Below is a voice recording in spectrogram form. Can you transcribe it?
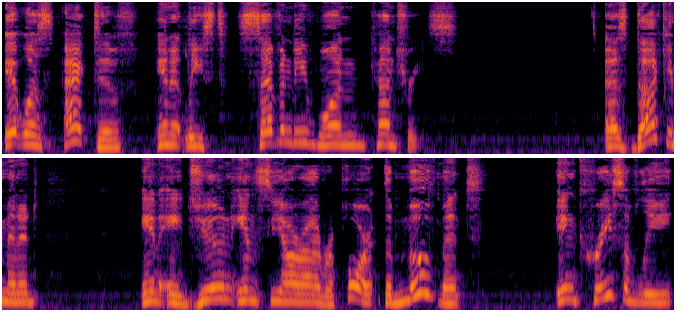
it was active in at least 71 countries. As documented in a June NCRI report, the movement increasingly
